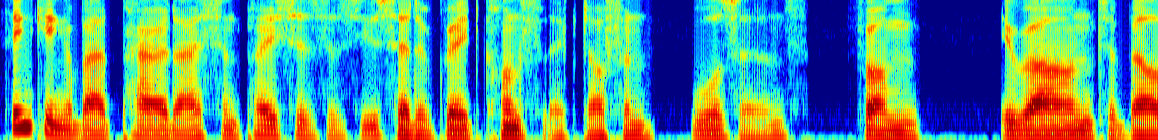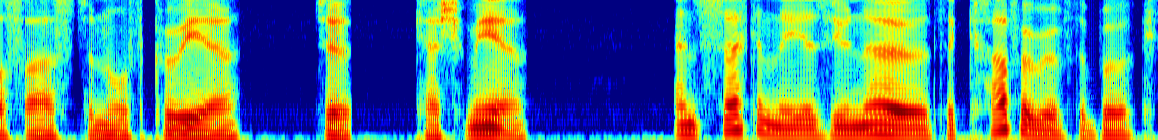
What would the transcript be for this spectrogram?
thinking about paradise in places, as you said, of great conflict, often war zones, from Iran to Belfast to North Korea to Kashmir. And secondly, as you know, the cover of the book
